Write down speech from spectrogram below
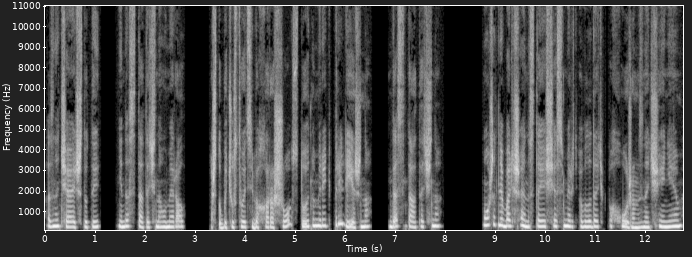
означает, что ты недостаточно умирал. А чтобы чувствовать себя хорошо, стоит умереть прилежно. Достаточно. Может ли большая настоящая смерть обладать похожим значением?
